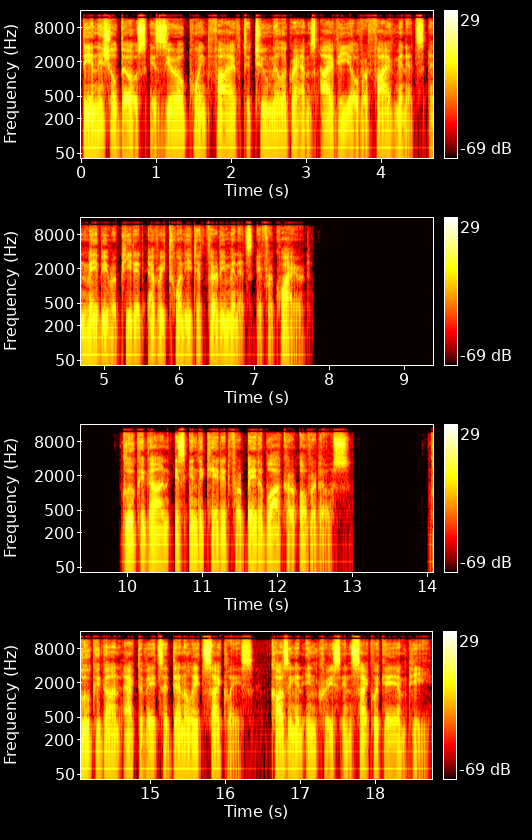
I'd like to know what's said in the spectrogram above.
The initial dose is 0.5 to 2 mg IV over 5 minutes and may be repeated every 20 to 30 minutes if required. Glucagon is indicated for beta blocker overdose. Glucagon activates adenylate cyclase, causing an increase in cyclic AMP.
